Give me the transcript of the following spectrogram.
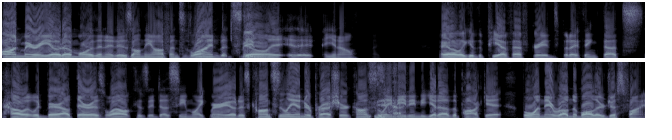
on Mariota more than it is on the offensive line, but still, it, it, it, you know, I gotta look at the PFF grades, but I think that's how it would bear out there as well, because it does seem like Mariota's constantly under pressure, constantly Yeah. needing to get out of the pocket, but when they run the ball, they're just fine.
